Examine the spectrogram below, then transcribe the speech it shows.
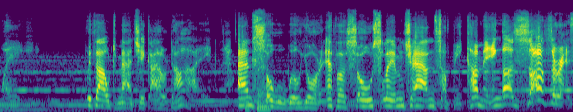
away. Without magic, I'll die. And Okay. so will your ever so slim chance of becoming a sorceress.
